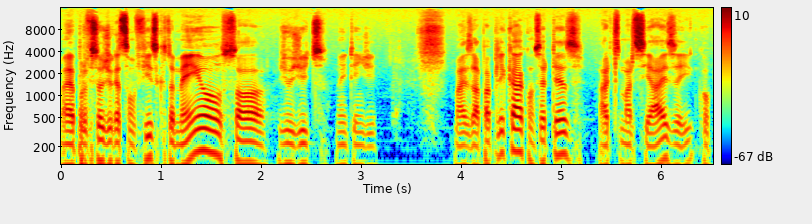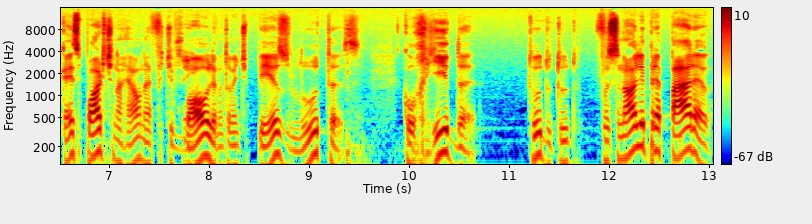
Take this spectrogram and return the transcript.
É professor de educação física também ou só jiu-jitsu? Não entendi. Mas dá para aplicar, com certeza. Artes marciais aí, qualquer esporte na real, né? Futebol, Sim. levantamento de peso, lutas, corrida, tudo, tudo. O funcional ele prepara,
